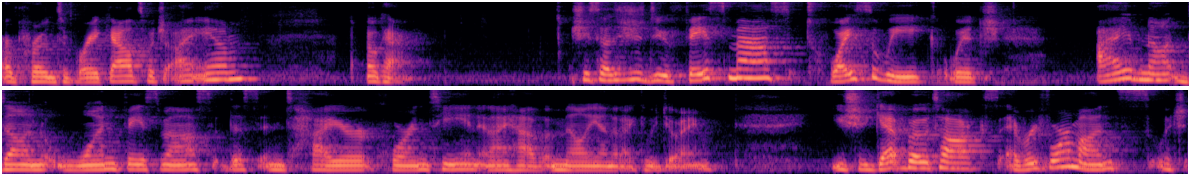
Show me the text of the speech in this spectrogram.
are prone to breakouts, which I am. Okay. She says you should do face masks twice a week, which I have not done one face mask this entire quarantine, and I have a million that I could be doing. You should get Botox every four months, which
